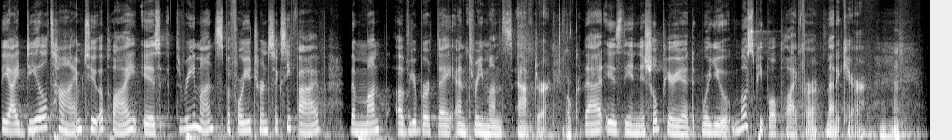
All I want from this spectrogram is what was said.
The ideal time to apply is three months before you turn 65, the month of your birthday, and three months after. Okay. That is the initial period where you most people apply for Medicare. Mm-hmm.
